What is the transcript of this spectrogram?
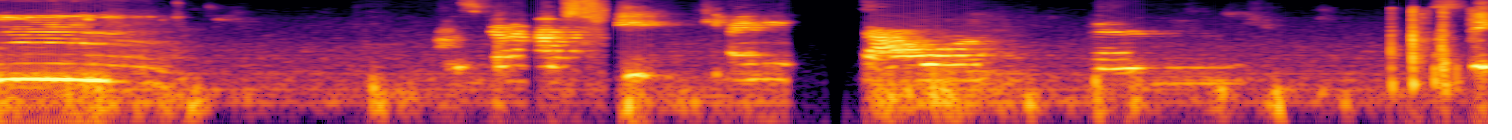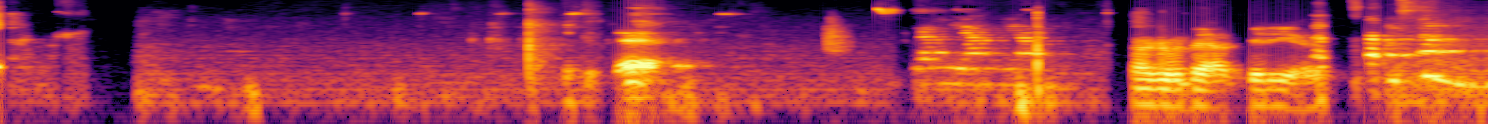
Mmm. It's gonna have sweet, tangy, sour, and Look at that. yum yum yum. Started with that video. Yum, yum.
